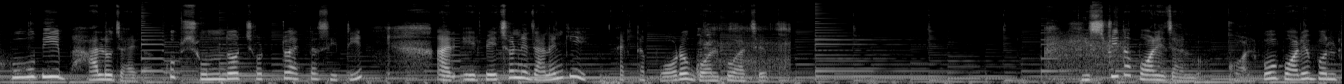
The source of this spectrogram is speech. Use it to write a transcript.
খুবই ভালো জায়গা, খুব সুন্দর ছোট্ট একটা সিটি আর এর পেছনে জানেন কি? একটা বড় গল্প আছে। হিস্ট্রি তো পরে জানব, গল্পও পরে বলব।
